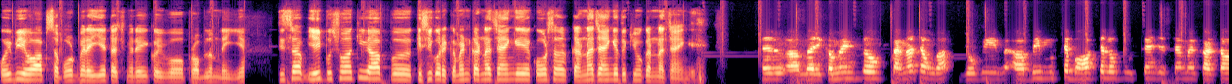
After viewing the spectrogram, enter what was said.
कोई भी हो आप सपोर्ट में रहिए टच में रहिए कोई वो प्रॉब्लम नहीं है। तीसरा यही पूछूँगा कि आप किसी को रिकमेंड करना चाहेंगे ये कोर्स और करना चाहेंगे तो क्यों करना चाहेंगे? सर मैं रिकमेंड तो करना चाहूंगा जो भी अभी मुझसे बहुत से लोग पूछते हैं जिससे मैं करता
